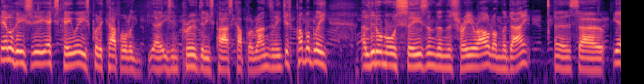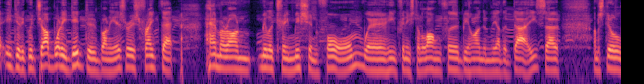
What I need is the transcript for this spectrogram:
Yeah, look, he's uh, ex-Kiwi. He's put a couple. Of, uh, he's improved in his past couple of runs, and he just probably a little more seasoned than the three-year-old on the day. Uh, so yeah, he did a good job. What he did do, Bonnie Ezra, is frank that hammer on military mission form, where he finished a long third behind them the other day. So I'm still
